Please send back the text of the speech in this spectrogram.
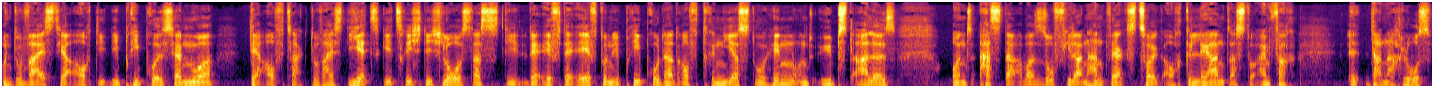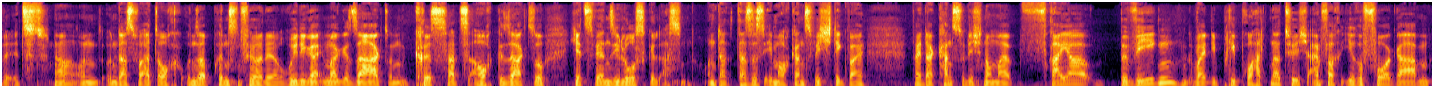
Und du weißt ja auch, die, die Pripro ist ja nur der Auftakt. Du weißt, jetzt geht's richtig los. dass die, der 11.11. .11. und die Pripro, darauf trainierst du hin und übst alles und hast da aber so viel an Handwerkszeug auch gelernt, dass du einfach äh, danach los willst. Ne? Und, und das hat auch unser Prinzenführer, der Rüdiger, immer gesagt und Chris hat es auch gesagt, so, jetzt werden sie losgelassen. Und das, das ist eben auch ganz wichtig, weil, weil da kannst du dich nochmal freier bewegen, weil die Pripro hat natürlich einfach ihre Vorgaben.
